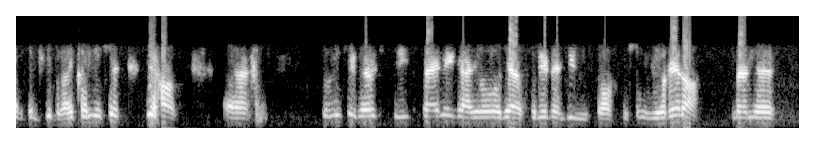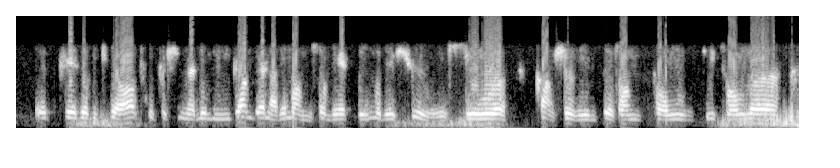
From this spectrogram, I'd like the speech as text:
er veldig bred, kan du si. Vi har, uh, som du sier, det er jo det er for de veldig utvalgte som gjør det, da. Men uh, PWA, profesjonelle ligaen, den er det mange som vet om. Og det kjøres jo kanskje rundt sånn 12-12 uh,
